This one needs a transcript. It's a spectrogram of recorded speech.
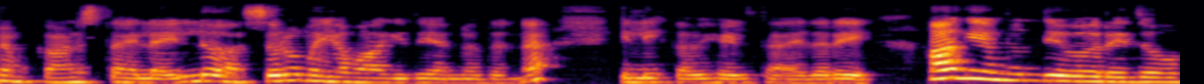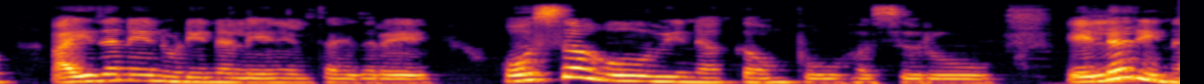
ನಮ್ಗೆ ಕಾಣಿಸ್ತಾ ಇಲ್ಲ. ಎಲ್ಲೂ ಹಸಿರುಮಯವಾಗಿದೆ ಅನ್ನೋದನ್ನ ಇಲ್ಲಿ ಕವಿ ಹೇಳ್ತಾ ಇದ್ದಾರೆ. ಹಾಗೆ ಮುಂದುವರೆದು ಐದನೇ ನುಡಿನಲ್ಲಿ ಏನ್ ಹೇಳ್ತಾ ಇದ್ದಾರೆ? ಹೊಸ ಹೂವಿನ ಕಂಪು ಹಸುರು ಎಲರಿನ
